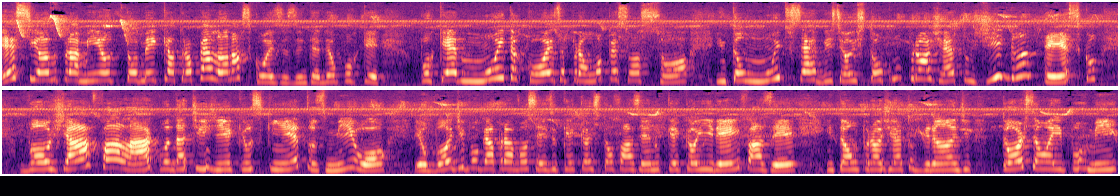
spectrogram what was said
esse ano pra mim eu tô meio que atropelando as coisas, entendeu? Por quê? Porque é muita coisa para uma pessoa só, então muito serviço. Eu estou com um projeto gigantesco Vou já falar quando atingir aqui os 500 mil, ó, eu vou divulgar para vocês o que, que eu estou fazendo, o que, que eu irei fazer. Então, um projeto grande, torçam aí por mim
